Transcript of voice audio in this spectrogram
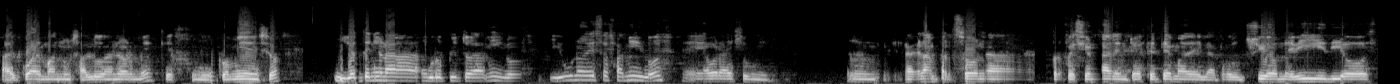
al cual mando un saludo enorme, que es mi comienzo. Y yo tenía un grupito de amigos, y uno de esos amigos, eh, ahora es un, una gran persona profesional en todo este tema de la producción de vídeos,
